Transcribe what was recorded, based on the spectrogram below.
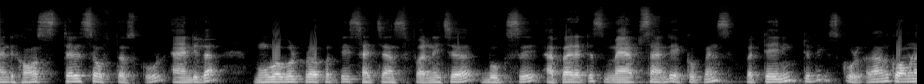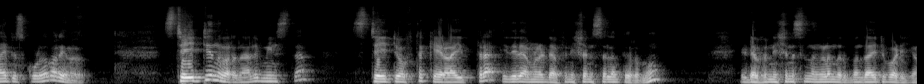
and hostels of the school and the movable properties such as furniture books apparatus maps and equipments pertaining to the school അതാണ് കോമൺ ആയിട്ട് സ്കൂൾ എന്ന് പറയുന്നത്. സ്റ്റേറ്റ് എന്ന് പറഞ്ഞാൽ means the state of the Kerala ഇത്ര ഇതിൽ നമ്മൾ ഡെഫിനിഷൻസ് എല്ലാം തീർന്നു. ഈ ഡെഫിനിഷൻസ് നിങ്ങൾ നിർബന്ധമായിട്ട് പഠിക്കണം.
